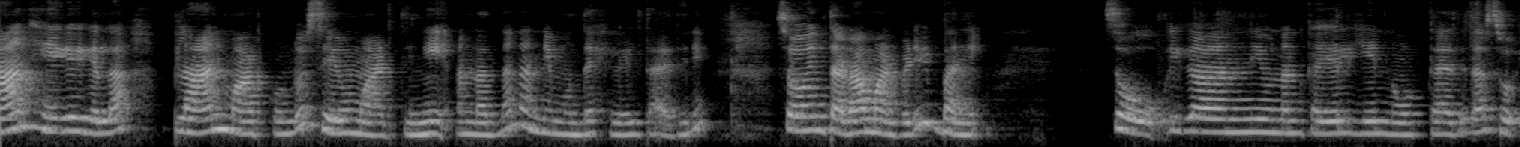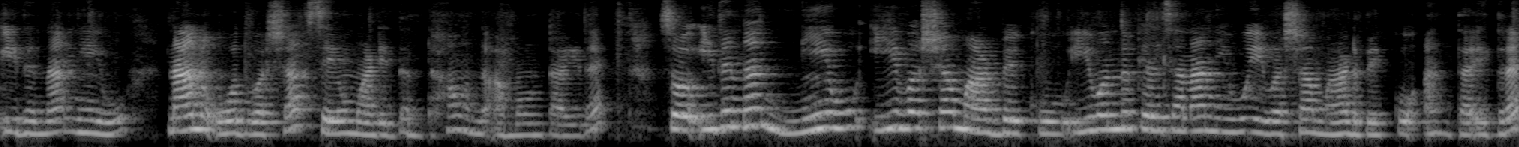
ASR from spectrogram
ನಾನು ಹೇಗೆಲ್ಲ ಪ್ಲ್ಯಾನ್ ಮಾಡಿಕೊಂಡು ಸೇವ್ ಮಾಡ್ತೀನಿ ಅನ್ನೋದನ್ನ ನಾನು ನಿಮ್ಮ ಮುಂದೆ ಹೇಳ್ತಾ ಇದ್ದೀನಿ. ಸೊ ಇನ್ನು ತಡ ಮಾಡಬೇಡಿ, ಬನ್ನಿ. ಸೊ ಈಗ ನೀವು ನನ್ನ ಕೈಯಲ್ಲಿ ಏನು ನೋಡ್ತಾ ಇದ್ದೀರಾ? ಸೊ ಇದನ್ನು ನೀವು, ನಾನು ಹೋದ ವರ್ಷ ಸೇವ್ ಮಾಡಿದ್ದಂತಹ ಒಂದು ಅಮೌಂಟ್ ಆಗಿದೆ. ಸೊ ಇದನ್ನು ನೀವು ಈ ವರ್ಷ ಮಾಡಬೇಕು, ಈ ಒಂದು ಕೆಲಸನ ನೀವು ಈ ವರ್ಷ ಮಾಡಬೇಕು ಅಂತ ಇದ್ದರೆ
